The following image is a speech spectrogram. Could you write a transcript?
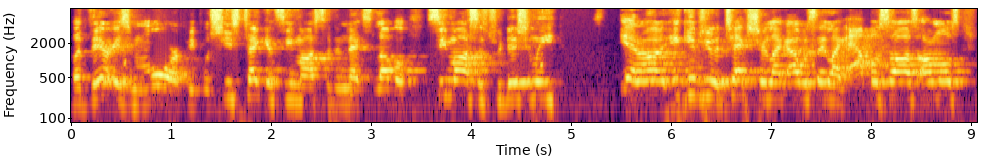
But there is more, people. She's taking sea moss to the next level. sea moss is traditionally you know, it gives you a texture, like I would say, like applesauce almost,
